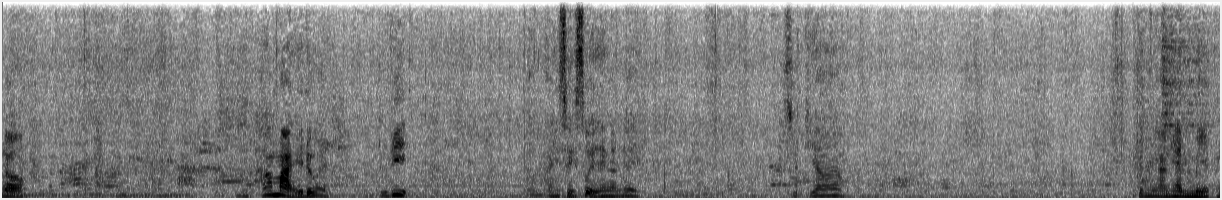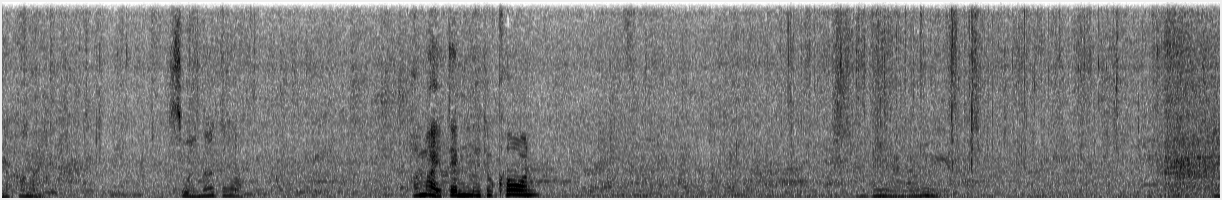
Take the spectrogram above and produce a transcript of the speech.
เนาะมีผ้าไหม่ด้วย ดูดิ ผ้าไหมสวยๆอย่างนั้นเลย สุดยอด เป็นงานแฮนด์เมดไงผ้าไหมสวยมากเลยอะผ้าไหมเต็มเลยทุกคนอืมอื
